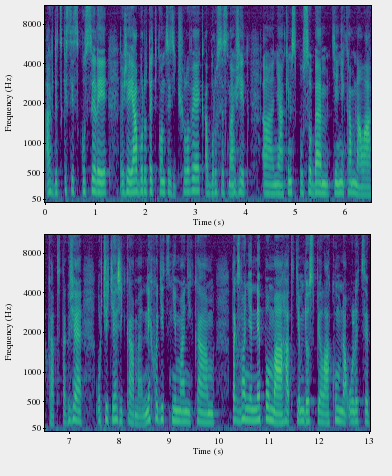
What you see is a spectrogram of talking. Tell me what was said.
a vždycky si zkusili, že já budu teď koncizí člověk a budu se snažit nějakým způsobem tě někam nalákat. Takže určitě říkáme, nechodit s nima nikam, takzvaně nepomáhat těm dospělákům na ulici,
